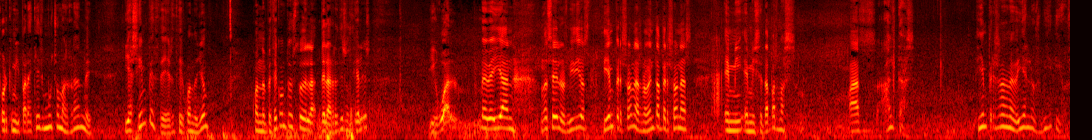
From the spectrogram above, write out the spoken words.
Porque mi para qué es mucho más grande. Y así empecé. Es decir, cuando yo, cuando empecé con todo esto de, las redes sociales, igual me veían, no sé, los vídeos 100 personas, 90 personas en, mi, en mis etapas más, más altas. 100 personas me veían los vídeos.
